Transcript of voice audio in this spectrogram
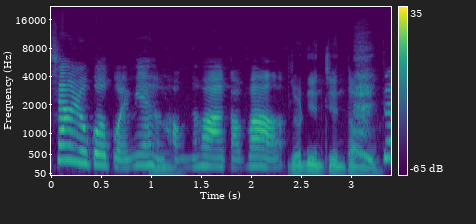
像如果鬼灭很红的话，搞不好就练剑道吗？对。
